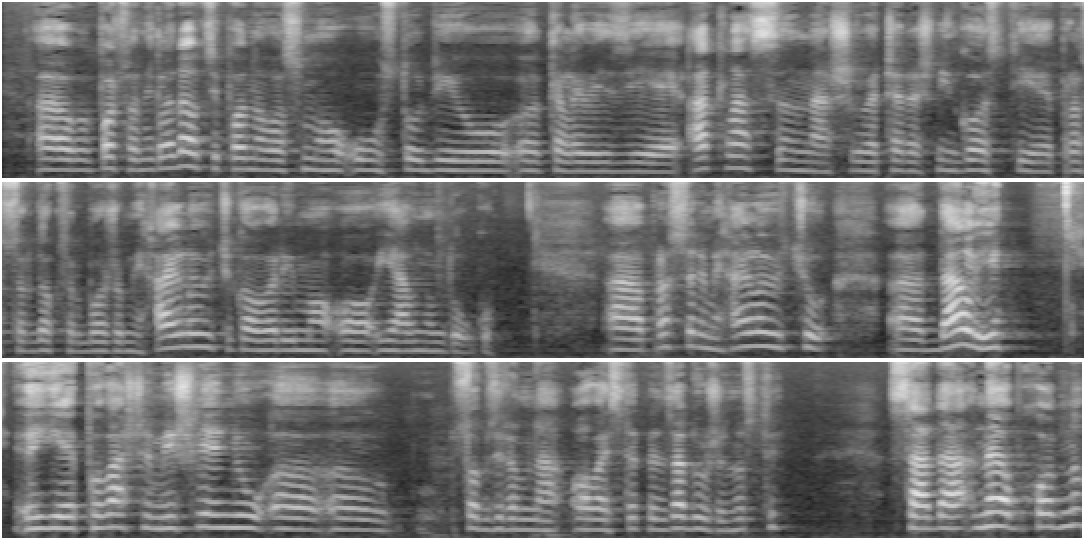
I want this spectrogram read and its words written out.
Eh, poštovani gledalci, ponovo smo u studiju eh, televizije Atlas. Naš večerašnji gost je profesor dr. Božo Mihajlović. Govorimo o javnom dugu. Profesore Mihajloviću, da li je po vašem mišljenju, s obzirom na ovaj stepen zaduženosti, sada neophodno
